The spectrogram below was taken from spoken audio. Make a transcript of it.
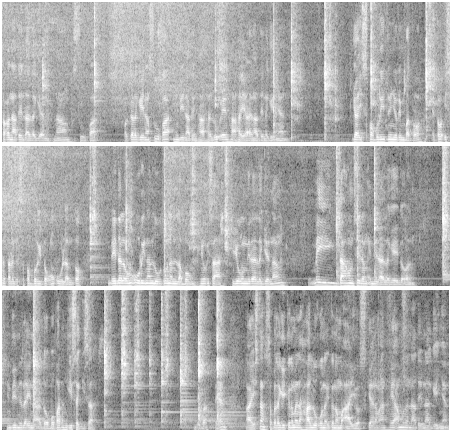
Saka natin lalagyan ng suka. Pagkalagay ng suka, hindi natin hahaluin. Hahayaan natin na ganyan. Guys, paborito nyo rin ba to? Ito, isa talaga sa paborito kong ulam to. May dalawang uri ng luto ng labong. Yung isa, yung nilalagyan ng... May dahon silang inilalagay doon. Hindi nila inaadobo, parang gisa-gisa. Diba? Ayan. Ayos na. Sa palagay ko naman, nahalo ko na ito ng maayos. Kaya naman, hayaan muna natin na ganyan.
